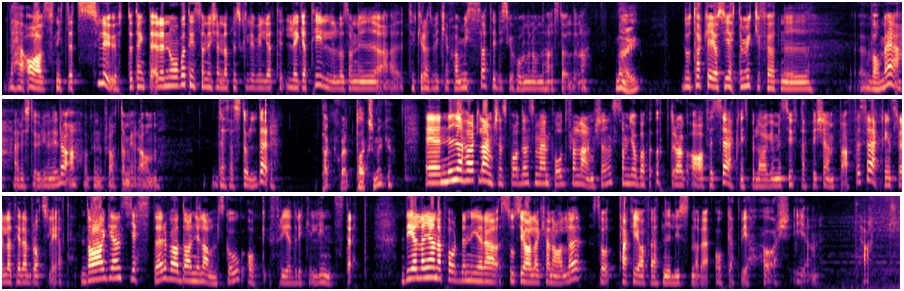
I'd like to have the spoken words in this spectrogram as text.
det här avsnittets slut. Jag tänkte, är det någonting som ni känner att ni skulle vilja lägga till eller som ni eh, tycker att vi kanske har missat i diskussionen om de här stölderna? Nej, Då tackar jag så jättemycket för att ni eh, var med här i studion idag och kunde prata mer om dessa stölder. Tack själv. tack så mycket. Eh, ni har hört Larmtjänstpodden som är en podd från Larmtjänst som jobbar på uppdrag av försäkringsbolagen med syfte att bekämpa försäkringsrelaterad brottslighet. Dagens gäster var Daniel Almskog och Fredrik Lindstedt. Dela gärna podden i era sociala kanaler så tackar jag för att ni lyssnade och att vi hörs igen. Tack.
